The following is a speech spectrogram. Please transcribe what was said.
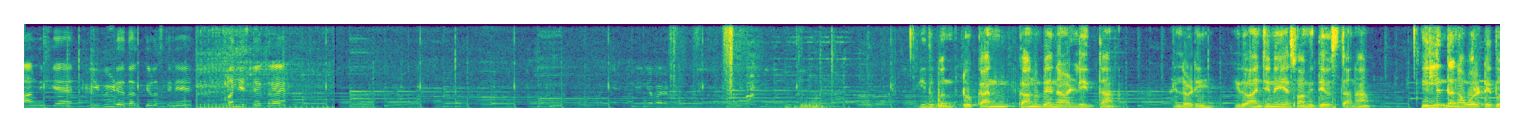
ನಾನು ನಿಮಗೆ ಈ ವಿಡಿಯೋದಲ್ಲಿ ತಿಳಿಸ್ತೀನಿ. ಬನ್ನಿ ಸ್ನೇಹಿತರೆ. ಇದು ಬಂದ್ಬಿಟ್ಟು ಕಾನ್, ಕಾನುಬೇನಹಳ್ಳಿ ಅಂತ. ಇಲ್ಲಿ ನೋಡಿ, ಇದು ಆಂಜನೇಯ ಸ್ವಾಮಿ ದೇವಸ್ಥಾನ. ಇಲ್ಲಿಂದ ನಾವು ಹೊರಟಿದ್ದು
